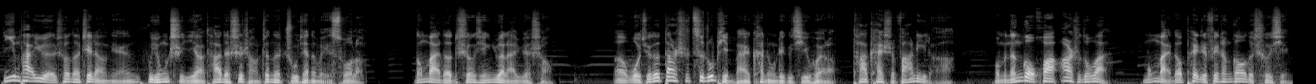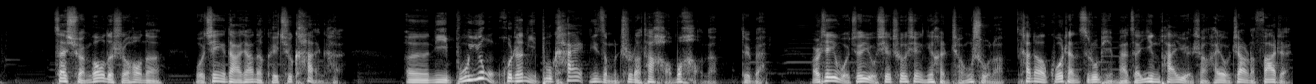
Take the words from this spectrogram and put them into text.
硬派越野车呢，这两年毋庸置疑啊，它的市场真的逐渐的萎缩了，能买到的车型越来越少。呃，我觉得，但是自主品牌看中这个机会了，它开始发力了啊。我们能够花二十多万，能买到配置非常高的车型，在选购的时候呢，我建议大家呢，可以去看一看。呃，你不用或者你不开，你怎么知道它好不好呢？对吧？而且我觉得有些车型已经很成熟了。看到国产自主品牌在硬派越野上还有这样的发展，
